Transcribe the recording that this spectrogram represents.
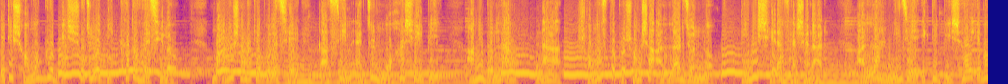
এটি সমগ্র বিশ্বজুড়ে বিখ্যাত হয়েছিল। মানুষ আমাকে বলেছে, কাসিম একজন মহাশিল্পী। আমি বললাম, না, সমস্ত প্রশংসা আল্লাহর জন্য। তিনি সেরা ফ্যাশনার। আল্লাহ নিজে একটি বিশাল এবং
